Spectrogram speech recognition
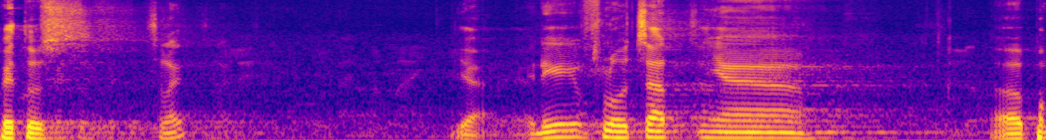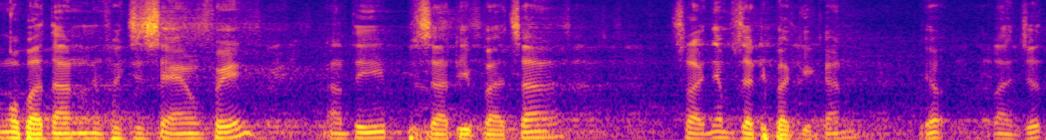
fetus. Slide. Ya, ini flowchartnya e, pengobatan infeksi CMV nanti bisa dibaca, slide-nya bisa dibagikan. Yuk, lanjut.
